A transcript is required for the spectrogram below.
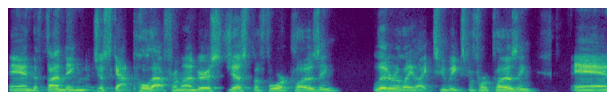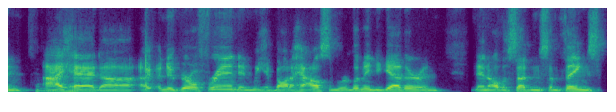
and the funding just got pulled out from under us just before closing, literally like two weeks before closing. And I had uh, a, new girlfriend and we had bought a house and we're living together. And then all of a sudden, some things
